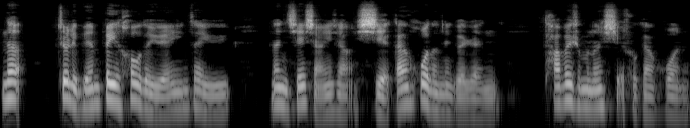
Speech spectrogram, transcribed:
那这里边背后的原因在于，那你先想一想，写干货的那个人，他为什么能写出干货呢？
